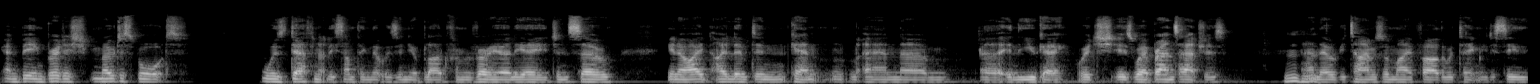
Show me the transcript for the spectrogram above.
and being British motorsport was definitely something that was in your blood from a very early age. And so, you know, I, I lived in Kent and um, uh, in the UK, which is where Brands Hatch is. Mm-hmm. And there would be times when my father would take me to see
